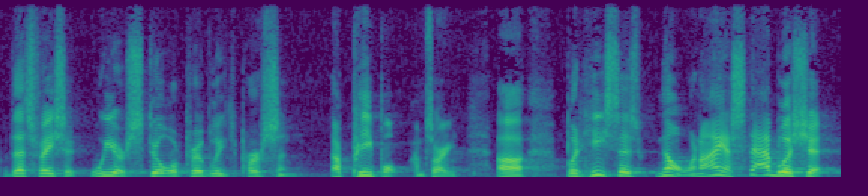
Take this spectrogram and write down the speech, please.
But let's face it, we are still a privileged person, a people. I'm sorry. Uh, but he says, no, when I establish it,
